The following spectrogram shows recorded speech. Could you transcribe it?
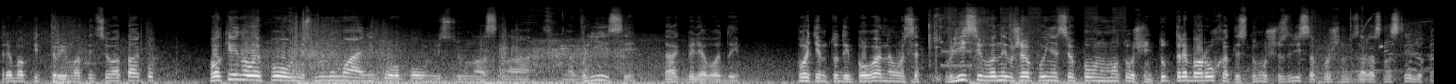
Треба підтримати цю атаку. Покинули повністю, ну немає нікого повністю у нас на, в лісі, так, біля води. Потім туди повернемося. В лісі вони вже опиняться в повному оточенні. Тут треба рухатись, тому що з ліса почнуть зараз настрілювати.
